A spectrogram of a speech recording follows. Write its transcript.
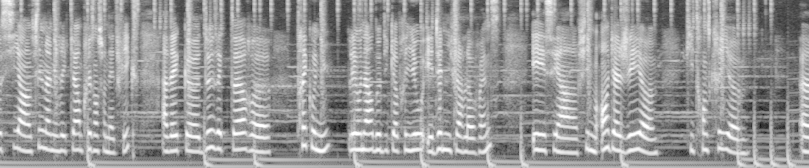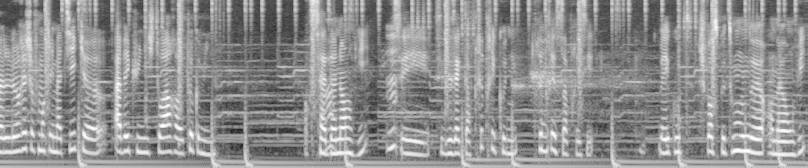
aussi un film américain présent sur Netflix avec euh, deux acteurs euh, très connus, Leonardo DiCaprio et Jennifer Lawrence. Et c'est un film engagé euh, qui transcrit euh, euh, le réchauffement climatique euh, avec une histoire euh, peu commune. Ça Ah. donne envie. Mm. C'est des acteurs très très connus, très Oui. très appréciés. Bah écoute, je pense que tout le monde en a envie.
